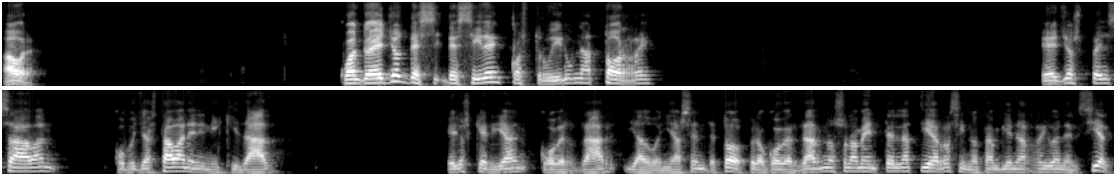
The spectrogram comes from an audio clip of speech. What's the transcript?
Ahora, cuando ellos deciden construir una torre, ellos pensaban, como ya estaban en iniquidad, ellos querían gobernar y adueñarse de todo, pero gobernar no solamente en la tierra, sino también arriba en el cielo.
